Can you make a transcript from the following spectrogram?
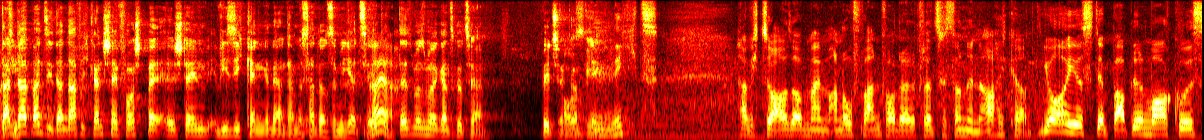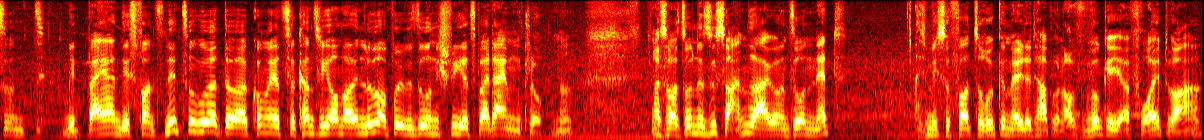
Dann, dann, Sie, dann darf ich ganz schnell vorstellen, wie Sie sich kennengelernt haben. Das hat er uns nämlich erzählt. Ah, ja. Das müssen wir ganz kurz hören. Bitte schön, Aus dem Nichts habe ich zu Hause auf meinem Anrufbeantworter plötzlich so eine Nachricht gehabt. Ja, hier ist der Bubble Markus und mit Bayern, das fand es nicht so gut. Da komm jetzt, du kannst mich auch mal in Liverpool besuchen, ich spiele jetzt bei deinem Club. Ne? Das war so eine süße Ansage und so nett, dass ich mich sofort zurückgemeldet habe und auch wirklich erfreut war.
